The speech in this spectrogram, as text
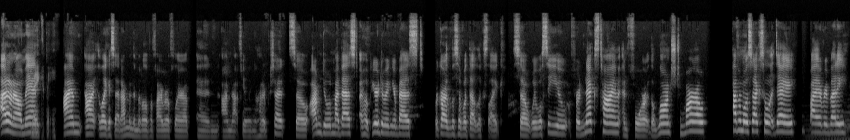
I don't know, man. Make me. I'm I like I said, I'm in the middle of a fibro flare up and I'm not feeling 100%. So I'm doing my best. I hope you're doing your best regardless of what that looks like. So we will see you for next time and for the launch tomorrow. Have a most excellent day. Bye everybody.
